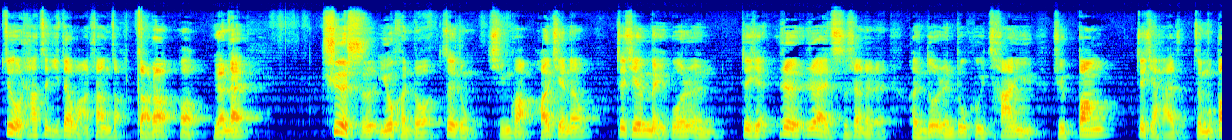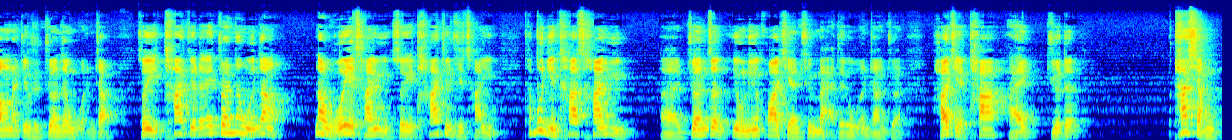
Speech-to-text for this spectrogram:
最后她自己在网上找找到哦，原来。确实有很多这种情况，而且呢，这些美国人，这些热热爱慈善的人，很多人都会参与去帮这些孩子。怎么帮呢？就是捐赠蚊帐。所以他觉得，哎，捐赠蚊帐，那我也参与，所以他就去参与。他不仅他参与，呃，捐赠，用零花钱去买这个蚊帐捐，而且他还觉得，他想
